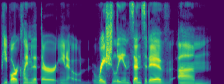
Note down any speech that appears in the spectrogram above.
people are claiming that they're, you know, racially insensitive. Um,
